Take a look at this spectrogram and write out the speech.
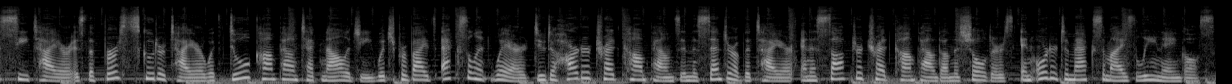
SC tire is the first scooter tire with dual compound technology which provides excellent wear due to harder tread compounds in the center of the tire and a softer tread compound on the shoulders in order to maximize lean angles.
